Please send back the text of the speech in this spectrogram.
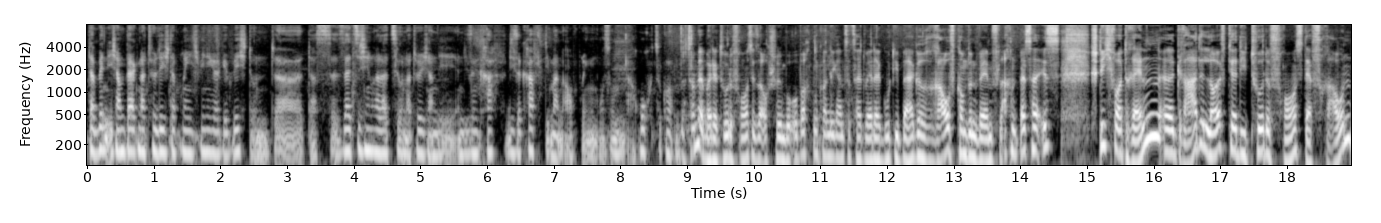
Da bin ich am Berg natürlich, da bringe ich weniger Gewicht und äh, das setzt sich in Relation natürlich an die, an diesen Kraft, diese Kraft, die man aufbringen muss, um da hochzukommen. Das haben wir bei der Tour de France jetzt auch schön beobachten können die ganze Zeit, wer da gut die Berge raufkommt und wer im Flachen besser ist. Stichwort Rennen. Äh, Gerade läuft ja die Tour de France der Frauen.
